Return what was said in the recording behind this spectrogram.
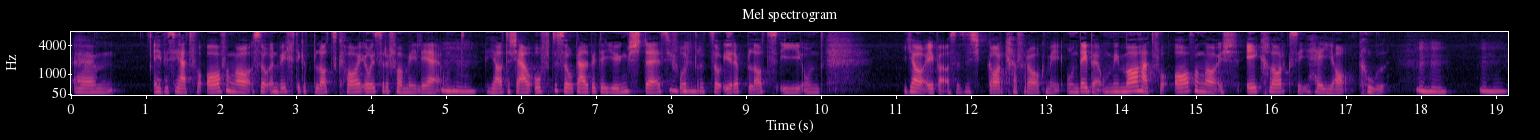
ähm, eben, sie hat von Anfang an so einen wichtigen Platz gehabt in unserer Familie. Mhm. Und ja, das ist auch oft so, gell, bei den Jüngsten. Sie mhm. fordern so ihren Platz ein und ja, eben, also das ist gar keine Frage mehr. Und eben, und mein Mann hat von Anfang an ist eh klar gewesen, hey, ja, cool. Mhm. Mhm.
